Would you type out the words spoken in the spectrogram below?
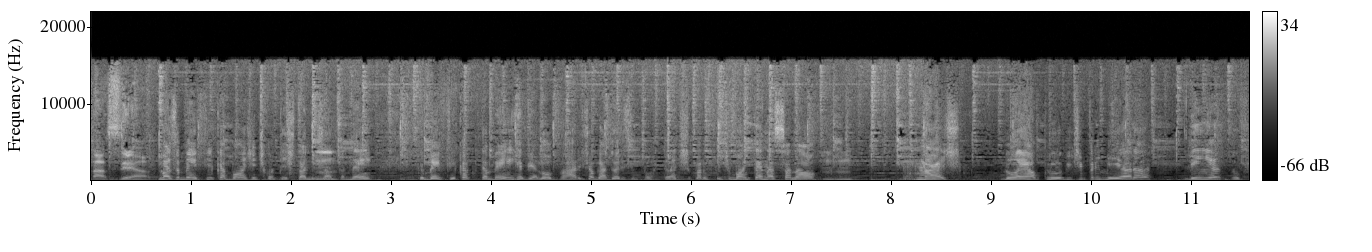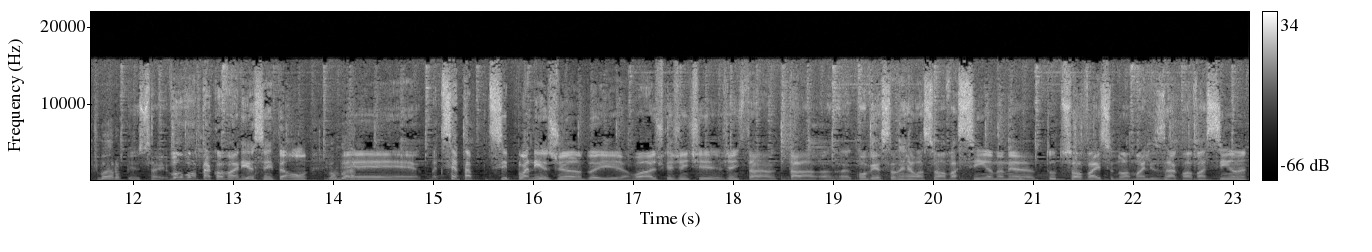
Tá certo. Mas o Benfica é bom a gente contextualizar hum. também, que o Benfica também revelou vários jogadores importantes para o futebol internacional. Uhum. Mas não é o clube de primeira linha do futebol europeu. Isso aí. Vamos voltar com a Vanessa então. Vamos lá. É, como é que você está se planejando aí? Lógico que a gente a gente tá, tá uh, conversando em relação à vacina, né? Tudo só vai se normalizar com a vacina.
